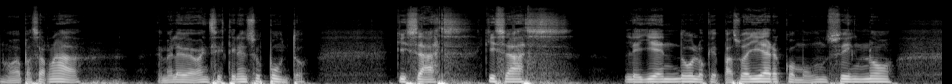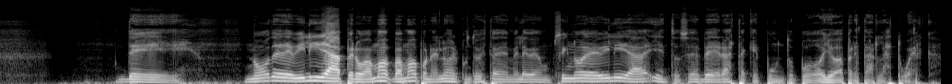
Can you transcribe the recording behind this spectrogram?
no va a pasar nada. MLB va a insistir en sus puntos. Quizás, quizás leyendo lo que pasó ayer como un signo de no de debilidad, pero vamos, vamos a ponerlo desde el punto de vista de MLB, un signo de debilidad y entonces ver hasta qué punto puedo yo apretar las tuercas.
